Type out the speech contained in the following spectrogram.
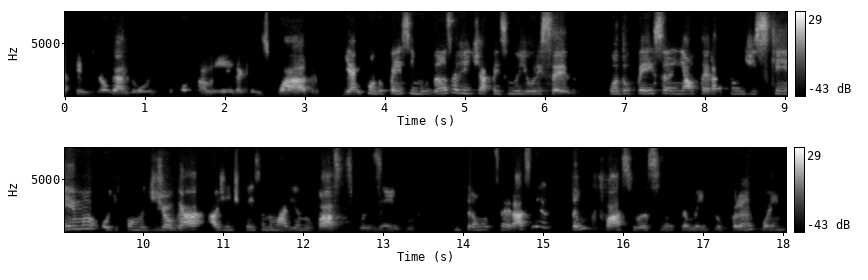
aqueles jogadores do Fortaleza, aqueles quatro, e aí, quando pensa em mudança, a gente já pensa no Yuri César. Quando pensa em alteração de esquema ou de forma de jogar, a gente pensa no Mariano Vasquez, por exemplo. Então, será que é tão fácil assim também para o Franco, hein?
